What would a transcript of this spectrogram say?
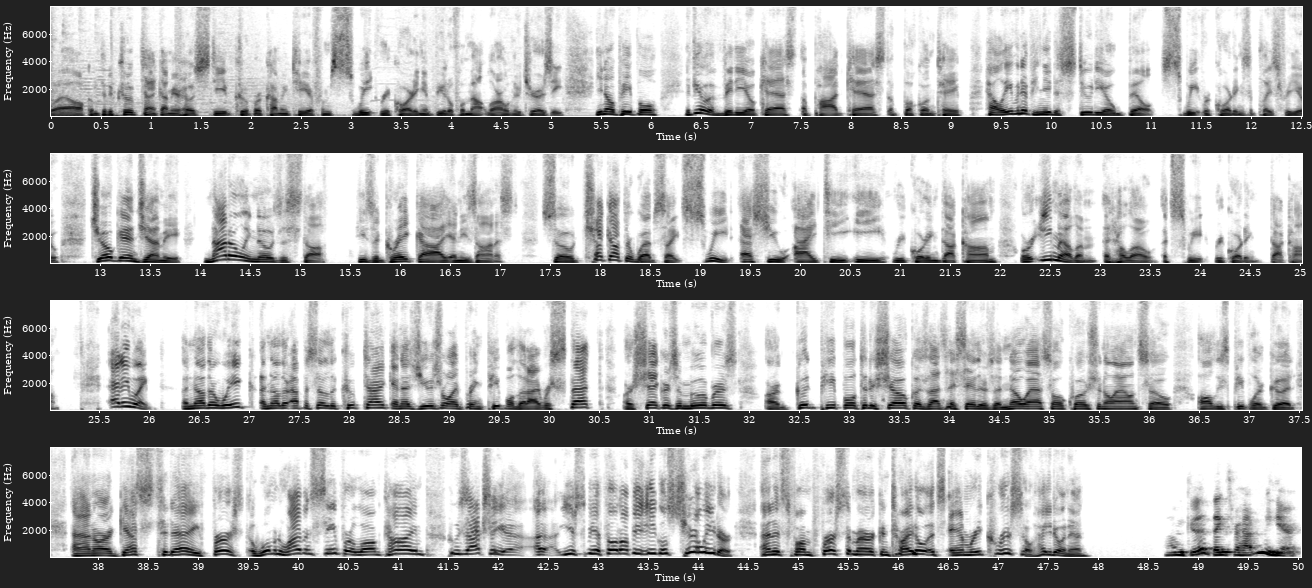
Welcome to the Coop Tank. I'm your host, Steve Cooper, coming to you from Suite Recording in beautiful Mount Laurel, New Jersey. You know, people, if you have a video cast, a podcast, a book on tape, hell, even if you need a studio built, Suite Recording is the place for you. Joe Gangemi not only knows his stuff, He's a great guy and he's honest. So check out their website, suite, S U I T E recording.com, or email them at hello at suiterecording.com. Anyway, Another week, another episode of the Coop Tank. And as usual, I bring people that I respect, are shakers and movers, are good people to the show. Because as I say, there's a no asshole quotient allowance. So all these people are good. And our guest today, first, a woman who I haven't seen for a long time, who's actually uh, uh, used to be a Philadelphia Eagles cheerleader. And it's from First American Title. It's Anne-Marie Caruso. How you doing, Anne? I'm good. Thanks for having me here.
